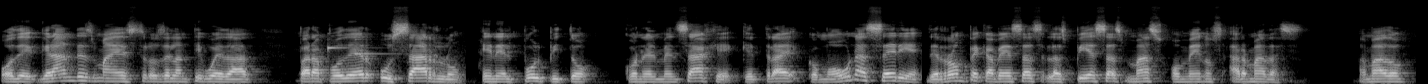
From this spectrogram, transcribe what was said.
o de grandes maestros de la antigüedad para poder usarlo en el púlpito con el mensaje que trae como una serie de rompecabezas las piezas más o menos armadas. Amado,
